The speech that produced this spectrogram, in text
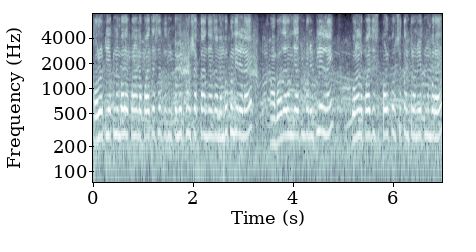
क्वालिटी एक नंबर आहे. कोणाला पाहिजे असेल तर तुम्ही कमेंट करू शकता आणि त्यांचा नंबर पण दिलेला आहे. बाजारामध्ये अजून पण विकलेला नाही. कोणाला पाहिजे असेल कॉल करू शकता मित्रांनो एक नंबर आहे.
